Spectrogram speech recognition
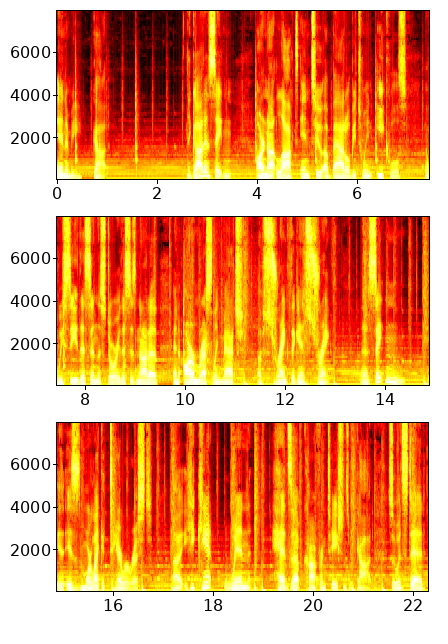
enemy, God. God and Satan are not locked into a battle between equals. And we see this in the story. This is not a, an arm wrestling match of strength against strength. Now, Satan is more like a terrorist. Uh, he can't win heads up confrontations with God. So instead,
